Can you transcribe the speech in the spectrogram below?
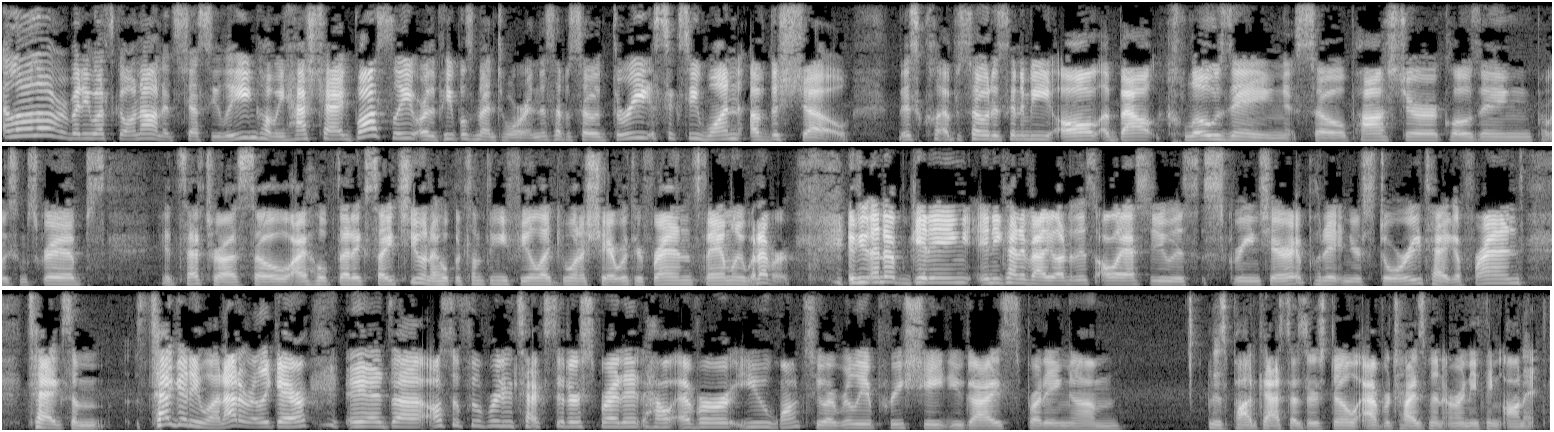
Hello, hello, everybody. What's going on? It's Jessie Lee. You can call me hashtag Boss Lee or the People's Mentor in this episode 361 of the show. This episode is going to be all about closing. So, posture, closing, probably some scripts, etc. So, I hope that excites you and I hope it's something you feel like you want to share with your friends, family, whatever. If you end up getting any kind of value out of this, all I ask you to do is screen share it, put it in your story, tag a friend, tag some tag anyone. I don't really care. And uh, also feel free to text it or spread it however you want to. I really appreciate you guys spreading um, this podcast as there's no advertisement or anything on it.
